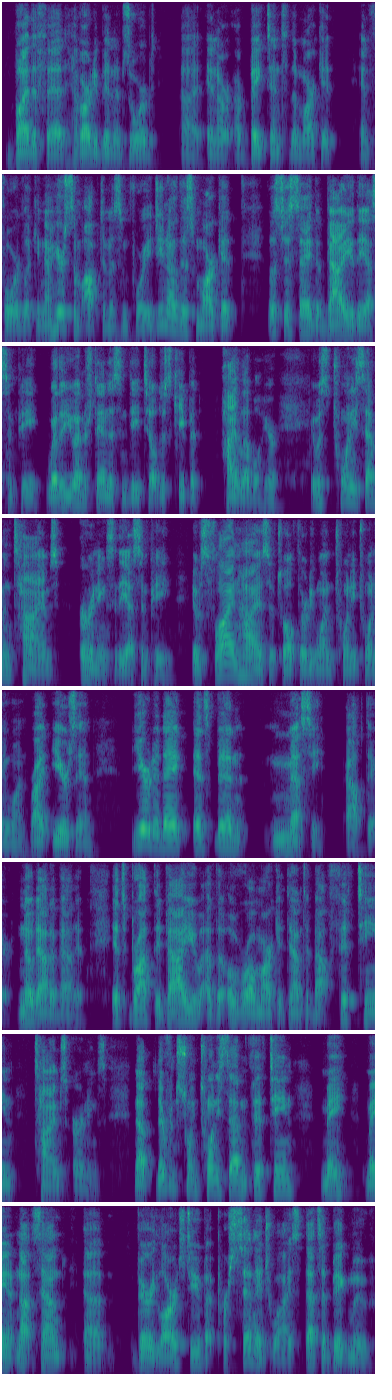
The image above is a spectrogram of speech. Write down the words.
by the Fed have already been absorbed uh, and are, are baked into the market and forward looking. Now, here's some optimism for you. Do you know this market? Let's just say the value of the S&P. Whether you understand this in detail, just keep it high level here. It was 27 times earnings of the S&P. It was flying highs of 1231 2021, right? Years in. Year to date, it's been messy out there. No doubt about it. It's brought the value of the overall market down to about 15 times earnings. Now, the difference between 27 15 may may not sound uh, very large to you, but percentage wise, that's a big move.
